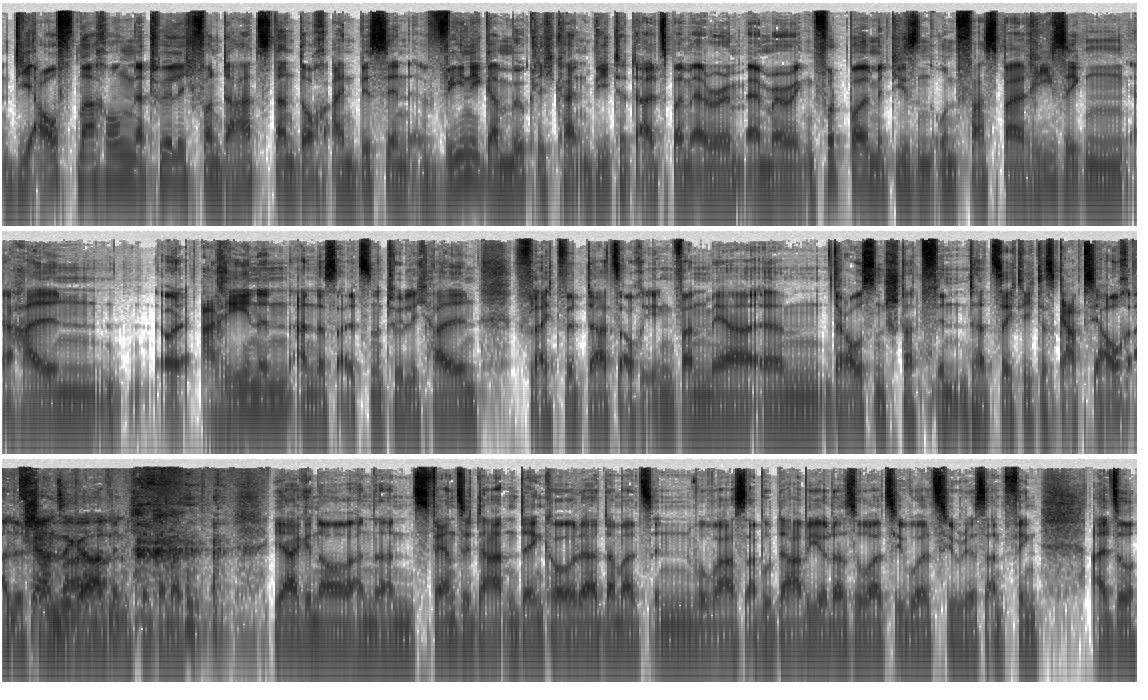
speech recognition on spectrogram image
die Aufmachung natürlich von Darts dann doch ein bisschen weniger Möglichkeiten bietet als beim American Football mit diesen unfassbar riesigen Hallen, äh, Arenen, anders als natürlich Hallen. Vielleicht wird Darts auch irgendwann mehr ähm, draußen stattfinden tatsächlich. Das gab es ja auch alle schon mal, wenn ich ja damals, ja genau, an, ans Fernsehdaten denke oder damals in, wo war es, Abu Dhabi oder so, als die World Series anfing. Also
